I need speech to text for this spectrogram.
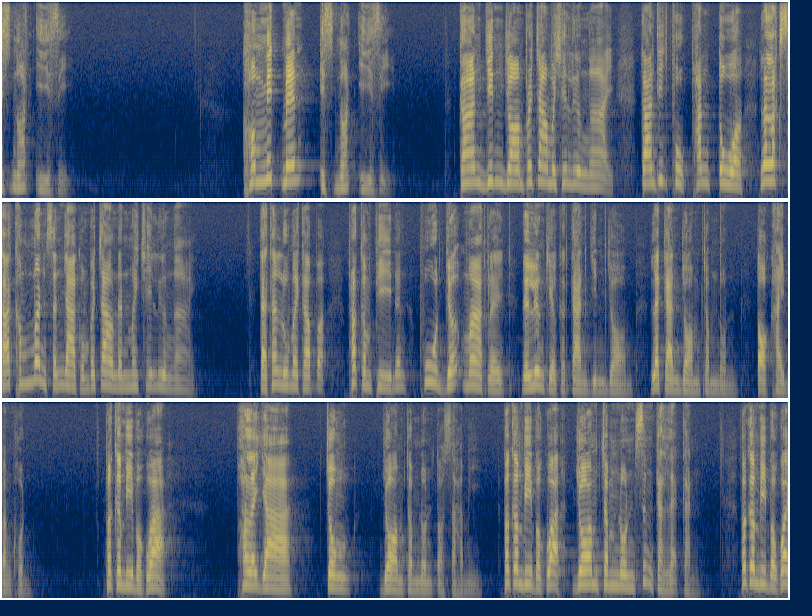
is not easy commitment is not easy การยินยอมพระเจ้าไม่ใช่เรื่องง่าย การที่ผูกพันตัวและรักษาคำมั่นสัญญาของพระเจ้านั้นไม่ใช่เรื่องง่าย แต่ท่านรู้ไหมครับว่า พระคัมภีร์นั้นพูดเยอะมากเลยในเรื่องเกี่ยวกับการยินยอมและการยอมจำนนต่อใครบางคน พระคัมภีร์บอกว่า ภรรยาจงยอมจำนนต่อสามี พระคัมภีร์บอกว่ายอมจำนนซึ่งกันและกัน พระคัมภีร์บอกว่า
